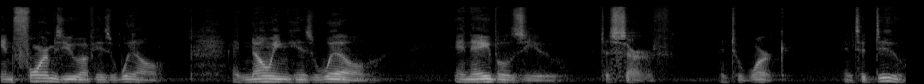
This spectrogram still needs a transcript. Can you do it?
informs you of His will, and knowing His will enables you to serve and to work and to do.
